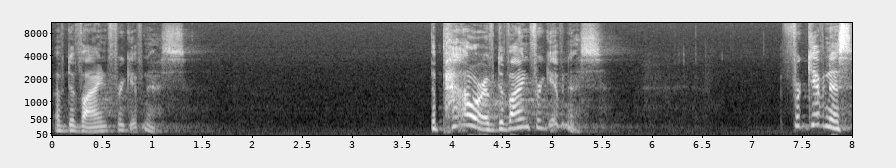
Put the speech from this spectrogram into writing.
of divine forgiveness. The power of divine forgiveness. Forgiveness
